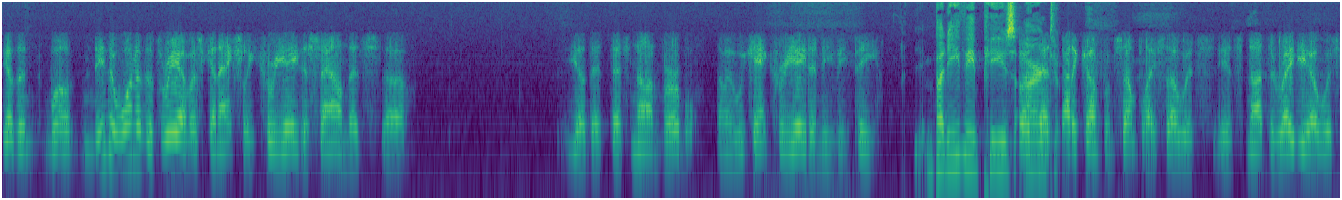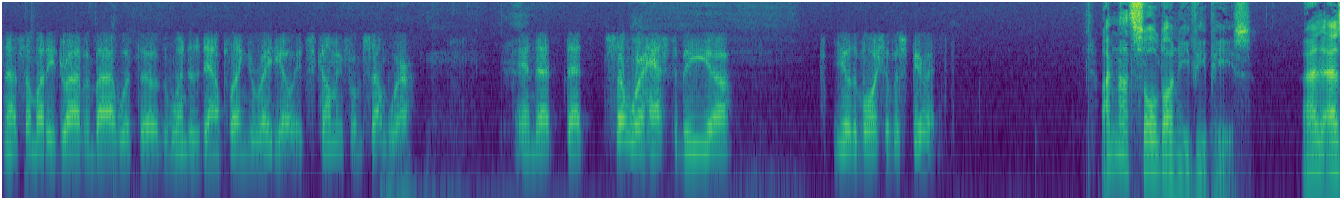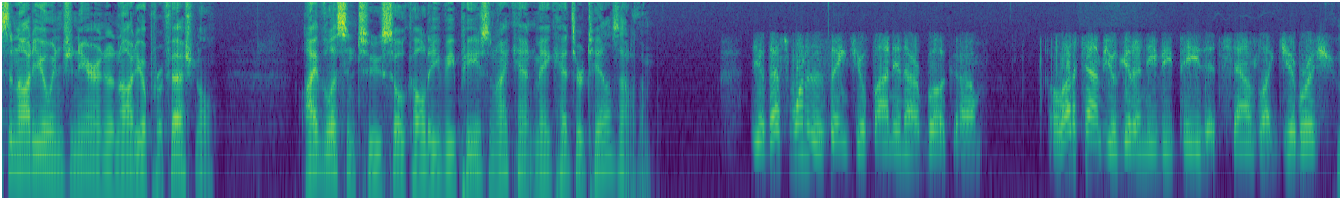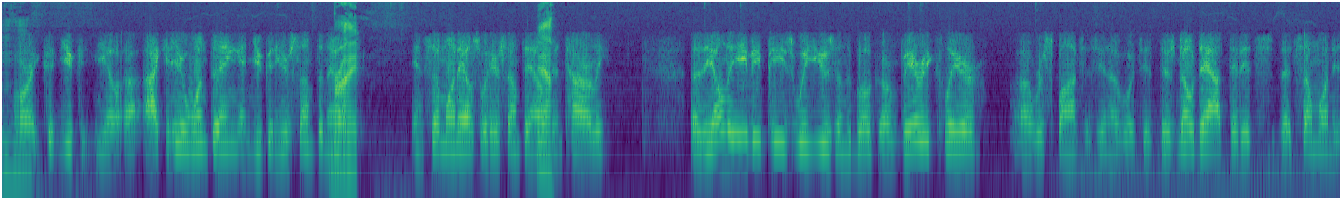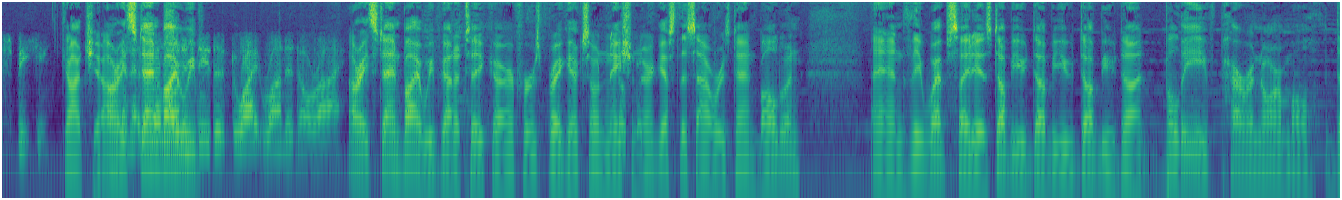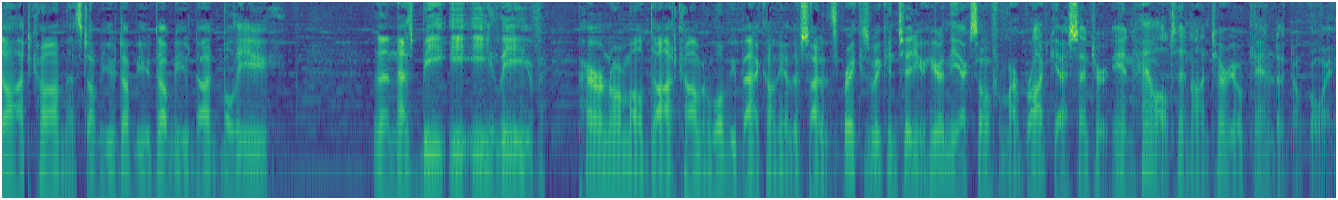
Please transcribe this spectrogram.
Yeah, the, well, neither one of the three of us can actually create a sound that's, uh, you know, that that's nonverbal. I mean, we can't create an EVP, But EVPs but aren't. that's got to come from someplace. So it's it's not the radio. It's not somebody driving by with uh, the windows down playing the radio. It's coming from somewhere, and that that somewhere has to be, uh, you know, the voice of a spirit. I'm not sold on EVPs. As, as an audio engineer and an audio professional, I've listened to so-called EVPs and I can't make heads or tails out of them. Yeah, that's one of the things you'll find in our book. Um, a lot of times you'll get an EVP that sounds like gibberish, Mm-hmm. or it could, you could, you know, I could hear one thing and you could hear something else, Right. and someone else will hear something else Yeah. entirely. Uh, the only EVPs we use in the book are very clear uh, responses. In other words, it, there's no doubt that it's that someone is speaking. Gotcha. All right, and stand by. We've neither Dwight, Rhonda, nor I. All right, stand by. We've got to take our first break. X Zone Nation, Okay. our guest this hour is Dan Baldwin. And the website is www.believeparanormal.com. That's www.believe, then that's B E E, leave, paranormal.com. And we'll be back on the other side of this break as we continue here in the X Zone from our broadcast center in Hamilton, Ontario, Canada. Don't go away.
